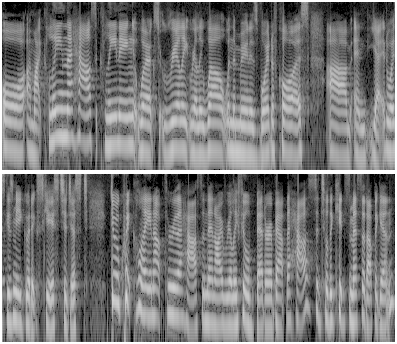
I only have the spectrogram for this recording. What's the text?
or I might clean the house. Cleaning works really, really well when the moon is void, of course. Um, and yeah, it always gives me a good excuse to just do a quick clean up through the house, and then I really feel better about the house until the kids mess it up again.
